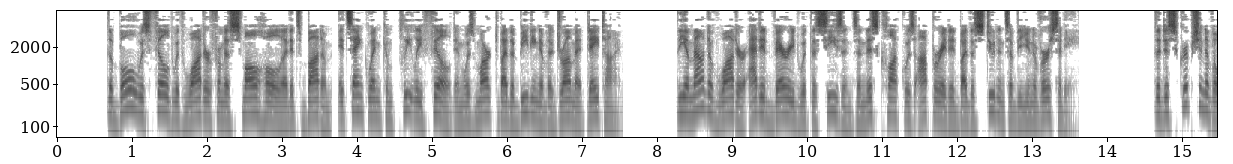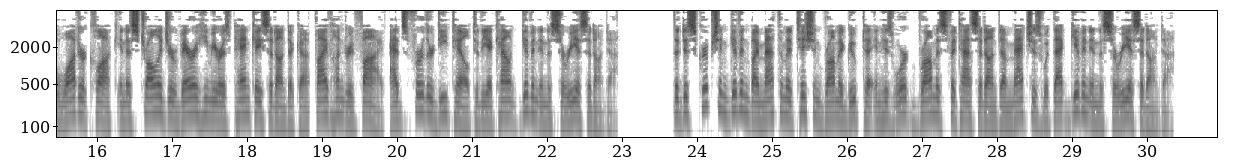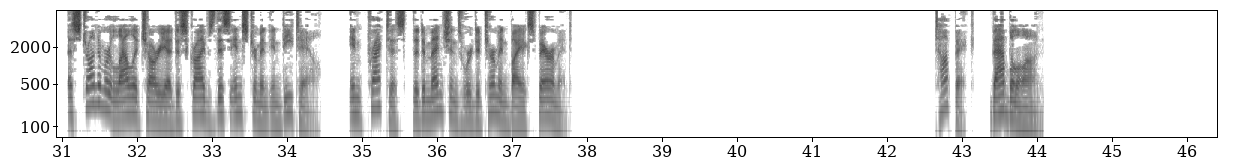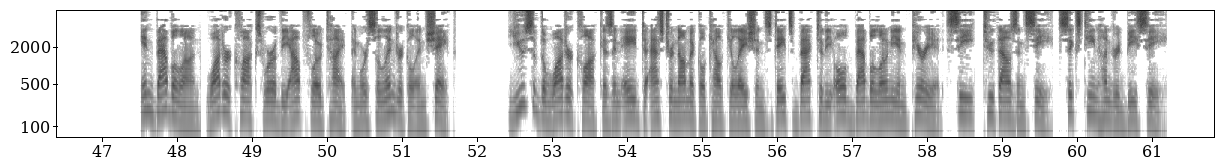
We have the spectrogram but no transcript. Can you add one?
The bowl was filled with water from a small hole at its bottom, it sank when completely filled and was marked by the beating of a drum at daytime. The amount of water added varied with the seasons and this clock was operated by the students of the university. The description of a water clock in astrologer Varahamihira's Pancasiddhantika 505 adds further detail to the account given in the Siddhanta. The description given by mathematician Brahmagupta in his work Brahmasphutasiddhanta matches with that given in the Siddhanta. Astronomer Lalacharya describes this instrument in detail. In practice, the dimensions were determined by experiment. Babylon In Babylon, water clocks were of the outflow type and were cylindrical in shape. Use of the water clock as an aid to astronomical calculations dates back to the Old Babylonian period c. 2000 c. 1600 BC.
